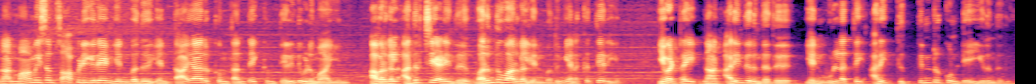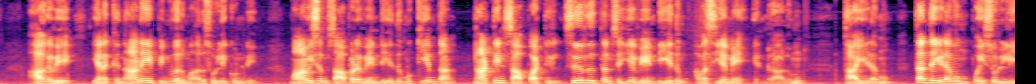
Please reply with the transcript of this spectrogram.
நான் மாமிசம் சாப்பிடுகிறேன் என்பது என் தாயாருக்கும் தந்தைக்கும் தெரிந்து விடுமாயின் அவர்கள் அதிர்ச்சி அடைந்து வருந்துவார்கள் என்பதும் எனக்கு தெரியும். இவற்றை நான் அறிந்திருந்தது என் உள்ளத்தை அரித்து தின்று கொண்டே இருந்தது. ஆகவே எனக்கு நானே பின்வருமாறு சொல்லிக்கொண்டேன். மாமிசம் சாப்பிட வேண்டியது முக்கியம்தான். நாட்டின் சாப்பாட்டில் சீர்திருத்தம் செய்ய வேண்டியதும் அவசியமே என்றாலும் தாயிடமும் தந்தையிடமும் பொய் சொல்லி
